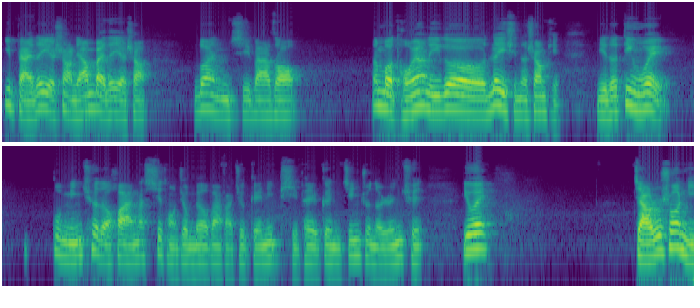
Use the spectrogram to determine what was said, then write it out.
一百的也上，两百的也上，乱七八糟。那么同样的一个类型的商品，你的定位不明确的话，那系统就没有办法去给你匹配更精准的人群，因为。假如说你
